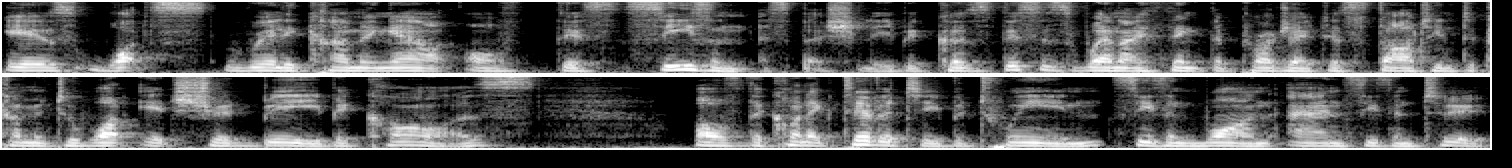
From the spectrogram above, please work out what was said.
is what's really coming out of this season, especially because this is when I think the project is starting to come into what it should be because of the connectivity between season one and season two.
